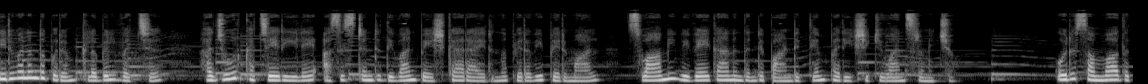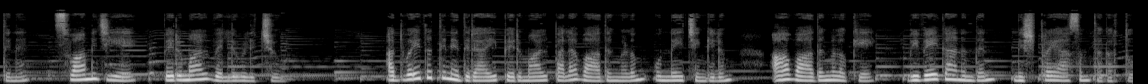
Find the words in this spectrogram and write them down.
തിരുവനന്തപുരം ക്ലബിൽ വച്ച് ഹജൂർ കച്ചേരിയിലെ അസിസ്റ്റന്റ് ദിവാൻ പേഷ്കാരായിരുന്ന പിറവി പെരുമാൾ സ്വാമി വിവേകാനന്ദന്റെ പാണ്ഡിത്യം പരീക്ഷിക്കുവാൻ ശ്രമിച്ചു. ഒരു സംവാദത്തിന് സ്വാമിജിയെ പെരുമാൾ വെല്ലുവിളിച്ചു. അദ്വൈതത്തിനെതിരായി പെരുമാൾ പല വാദങ്ങളും ഉന്നയിച്ചെങ്കിലും ആ വാദങ്ങളൊക്കെ വിവേകാനന്ദൻ നിഷ്പ്രയാസം തകർത്തു.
